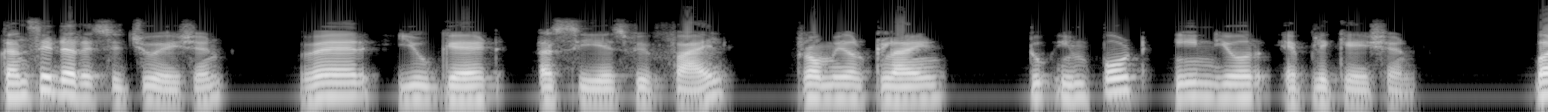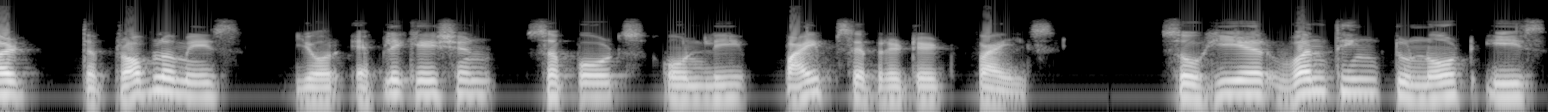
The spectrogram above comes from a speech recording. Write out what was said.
consider a situation where you get a CSV file from your client to import in your application. But the problem is your application supports only pipe separated files. So here one thing to note is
